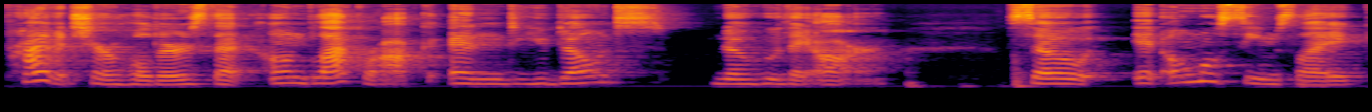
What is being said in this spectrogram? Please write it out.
private shareholders that own blackrock and you don't know who they are. So it almost seems like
